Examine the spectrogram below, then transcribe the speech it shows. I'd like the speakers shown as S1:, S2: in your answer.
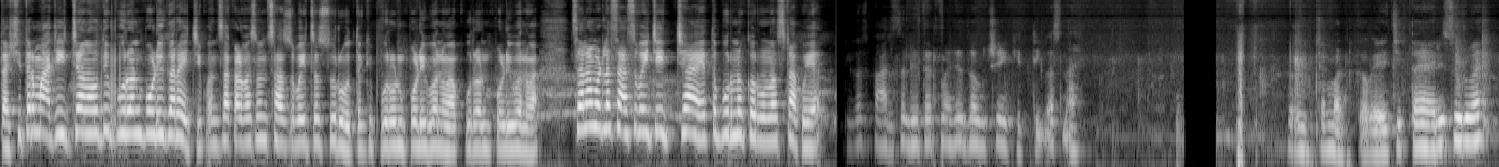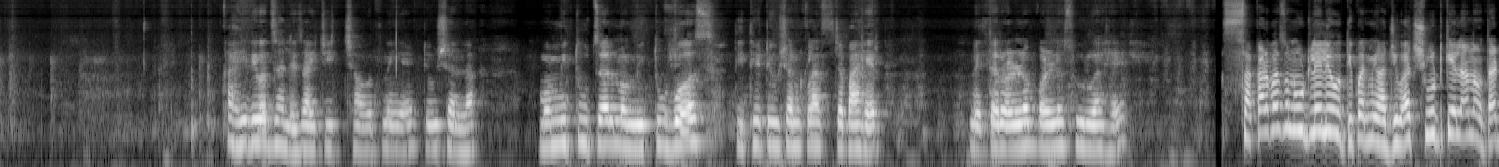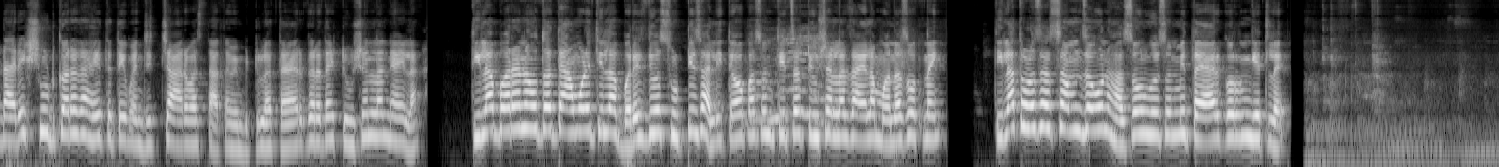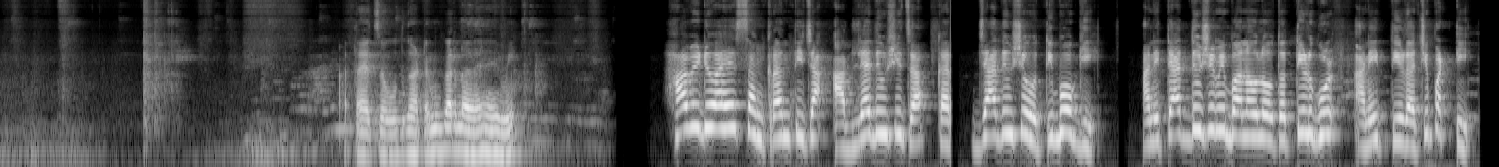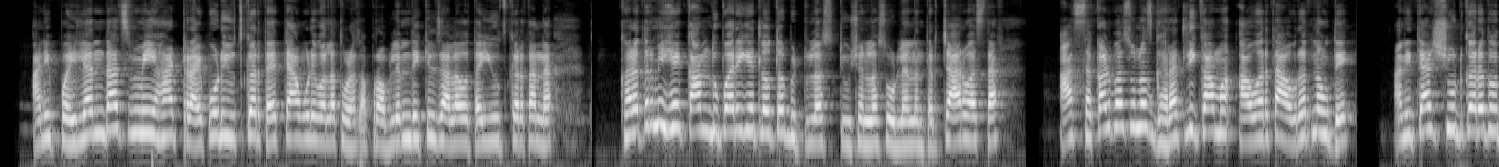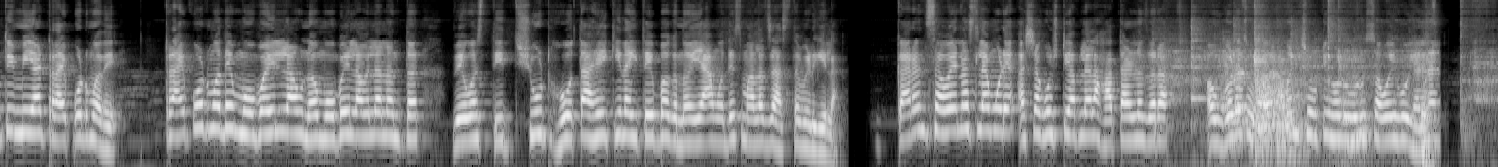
S1: तशी तर माझी इच्छा नव्हती पुरणपोळी करायची पण सकाळपासून सासूबाईचं सुरू होतं की पुरणपोळी बनवा पुरणपोळी बनवा. चला म्हटलं सासूबाईची इच्छा आहे तर पूर्ण करूनच टाकूया. तिघच पार्सल येतात माझ्या जाऊचे कितीकच नाही. रोजच्या मटका तयारी सुरू आहे. काही दिवस झाले जायची इच्छा होत नाही आहे ट्युशनला. मम्मी तू चल मम्मी तू बस तिथे ट्युशन क्लासच्या बाहेर. नाही तर पळणं सुरू आहे. सकाळपासून उठलेली होती पण मी अजिबात शूट केला नव्हता. डायरेक्ट शूट करत आहे तर ते म्हणजे चार वाजता. आता मी बिट्टूला तयार करत आहे ट्युशनला न्यायला. तिला बरं नव्हतं त्यामुळे तिला बरेच दिवस सुट्टी झाली. तेव्हापासून तिचं ट्युशनला जायला मनच होत नाही. तिला थोडंसं समजावून हसवून घुसून मी तयार करून घेतलंय. आता याचं उद्घाटन करणार आहे मी. हा व्हिडिओ आहे संक्रांतीच्या आदल्या दिवशीचा कारण ज्या दिवशी होती भोगी. आणि त्याच दिवशी मी बनवलं होतं तिळगुळ आणि तिळाची पट्टी. आणि पहिल्यांदाच मी हा ट्रायपोड यूज करत आहे त्यामुळे मला थोडासा प्रॉब्लेम देखील झाला होता यूज करताना. खरं तर मी हे काम दुपारी घेतलं होतं बिट्टूला ट्युशनला सोडल्यानंतर चार वाजता. आज सकाळपासूनच घरातली कामं आवरता आवरत नव्हते आणि त्यात शूट करत होती मी या ट्रायपोडमध्ये ट्रायपोडमध्ये मोबाईल लावणं मोबाईल लावल्यानंतर व्यवस्थित शूट होत आहे की नाही ते बघणं यामध्येच मला जास्त वेळ गेला. कारण सवय नसल्यामुळे अशा गोष्टी आपल्याला हाताळणं जरा अवघडच होतं. पण शेवटी हळूहळू सवय होईल.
